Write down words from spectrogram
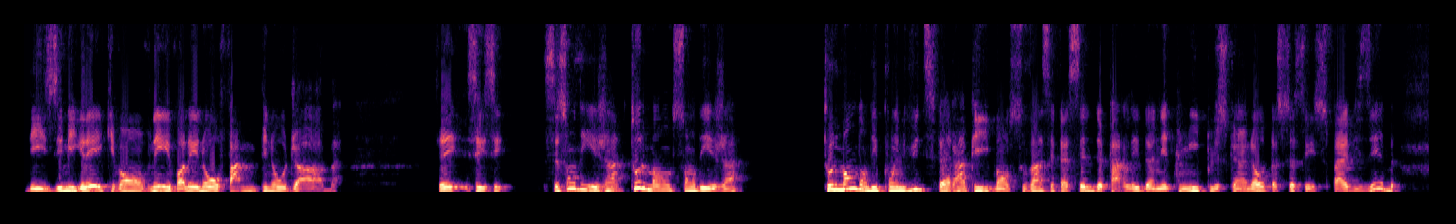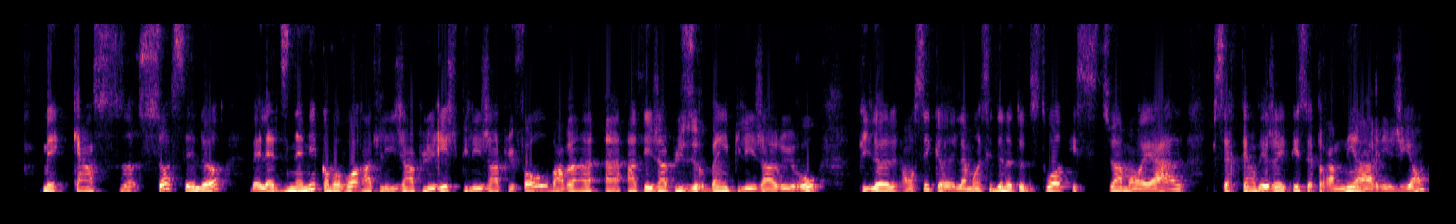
des immigrés qui vont venir voler nos femmes puis nos jobs. ce sont des gens, tout le monde sont des gens, tout le monde a des points de vue différents, puis bon, souvent c'est facile de parler d'une ethnie plus qu'un autre parce que ça c'est super visible, mais quand ça, c'est là, bien, la dynamique qu'on va voir entre les gens plus riches puis les gens plus pauvres, entre les gens plus urbains puis les gens ruraux, puis là, on sait que la moitié de notre auditoire est située à Montréal, puis certains ont déjà été se promener en région.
